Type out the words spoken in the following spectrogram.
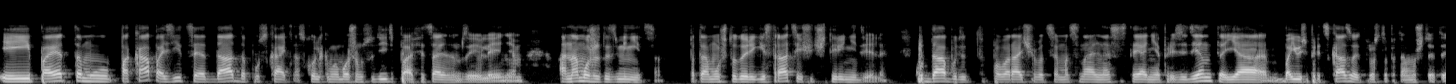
И поэтому пока позиция «да» допускать, насколько мы можем судить по официальным заявлениям, она может измениться. Потому что до регистрации еще 4 недели. Куда будет поворачиваться эмоциональное состояние президента, я боюсь предсказывать, просто потому что это,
